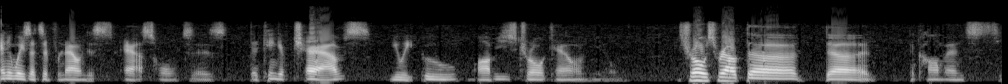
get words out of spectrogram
Anyways, that's it for now. This asshole says the king of chavs. You eat poo. Obvious troll account. You know, trolls throughout the the the comments.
